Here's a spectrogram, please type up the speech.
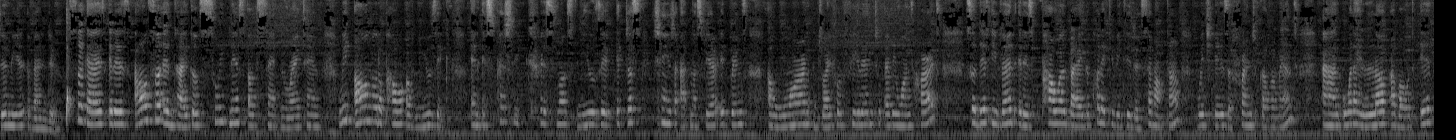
2022. So guys, it is also entitled Sweetness of Saint Martin. We all know the power of music and especially Christmas music. It just changes the atmosphere. It brings a warm, joyful feeling to everyone's heart. So this event, it is powered by the Collectivité de Saint-Martin, which is a French government. And what I love about it,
